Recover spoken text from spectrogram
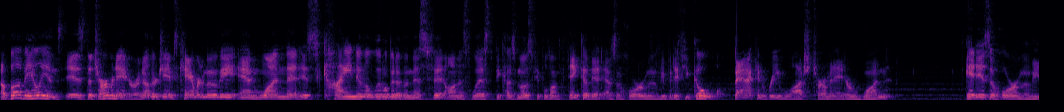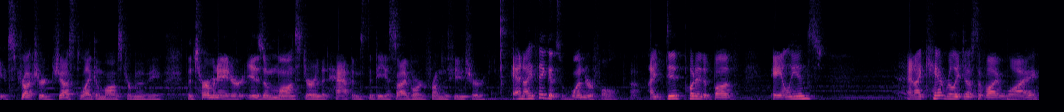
Above Aliens is The Terminator, another James Cameron movie, and one that is kind of a little bit of a misfit on this list because most people don't think of it as a horror movie. But if you go back and rewatch Terminator 1, it is a horror movie. It's structured just like a monster movie. The Terminator is a monster that happens to be a cyborg from the future. And I think it's wonderful. I did put it above Aliens, and I can't really justify why.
